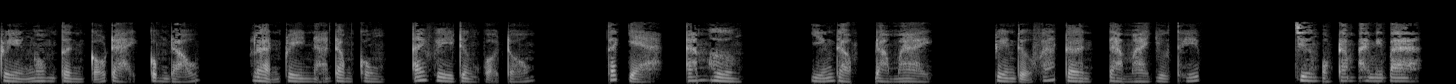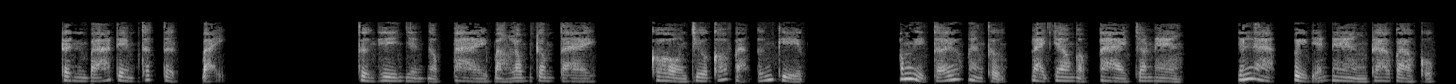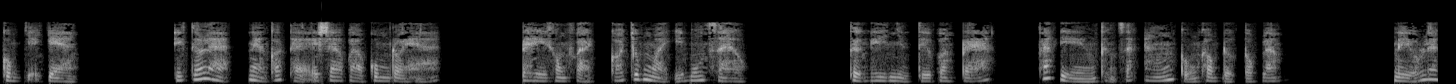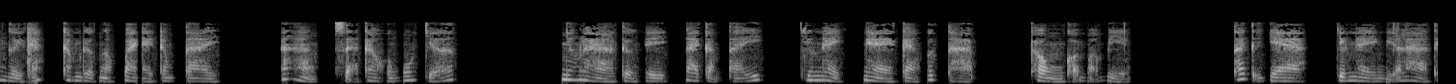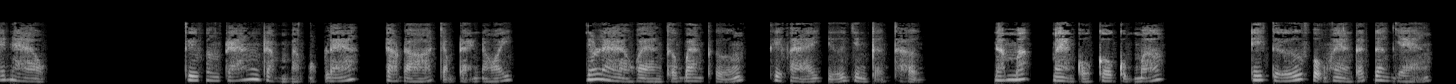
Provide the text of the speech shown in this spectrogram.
truyền ngôn tình cổ đại cung đấu, lệnh truy nã đông cung, ái phi đừng vội trốn. Tác giả Ám Hương, diễn đọc Đào Mai, truyền được phát trên Đào Mai YouTube. Chương 123 Tranh bá đem thất tịch 7 Thường Hy nhìn ngọc bài bằng lông trong tay, còn chưa có phản ứng kịp. Không nghĩ tới hoàng thượng lại giao ngọc bài cho nàng, chính là vì để nàng ra vào cổ cung dễ dàng. Ý tứ là nàng có thể ra vào cung rồi hả? Đây không phải có chút ngoài ý muốn sao. Thường nghi nhìn tiêu văn trá, phát hiện thần sắc hắn cũng không được tốt lắm. Nếu là người khác cầm được ngọc bài trong tay, á hẳn sẽ cao hứng muốn chết. Nhưng là thường nghi lại cảm thấy chiêu này ngày càng phức tạp, không khỏi mở miệng. Thái tử gia, chuyện này nghĩa là thế nào? Tiêu văn tráng rầm mặt một lá, sau đó chậm rãi nói. Nếu là hoàng thượng ban thưởng thì phải giữ gìn cẩn thận. Nắm mắt màn của cô cũng mất. Ý tứ phụ hoàng rất đơn giản.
